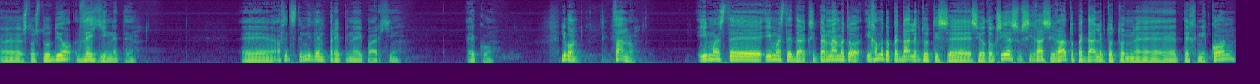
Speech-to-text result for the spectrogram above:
ε, στο στούντιο. Δεν γίνεται. Ε, αυτή τη στιγμή δεν πρέπει να υπάρχει. Έκο. Λοιπόν, Θάνο, Είμαστε, είμαστε εντάξει. Περνάμε το, είχαμε το πεντάλεπτο της ε, αισιοδοξίας, σιγά σιγά το πεντάλεπτο των ε, τεχνικών.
